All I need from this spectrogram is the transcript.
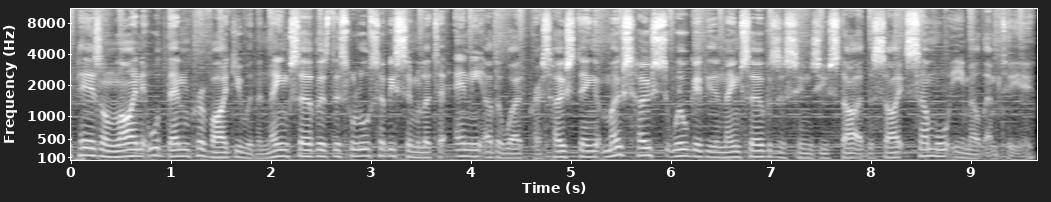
appears online, it will then provide you with the name servers. This will also be similar to any other WordPress hosting. Most hosts will give you the name servers as soon as you've started the site, some will email them to you.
